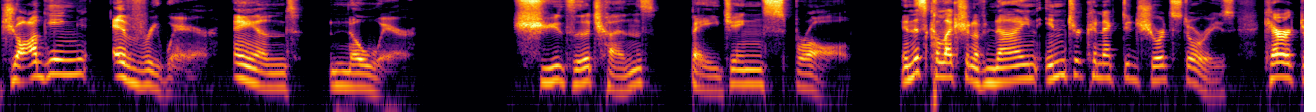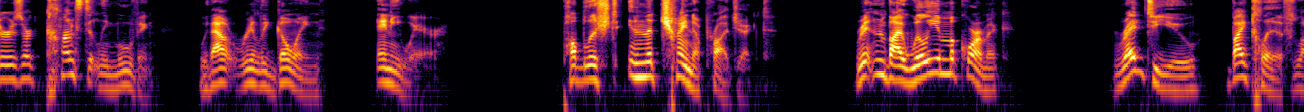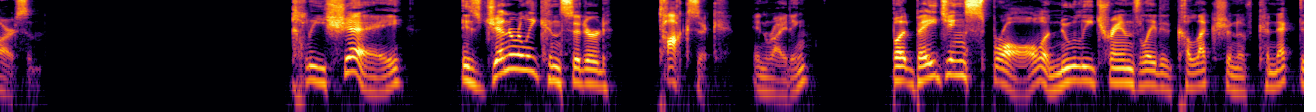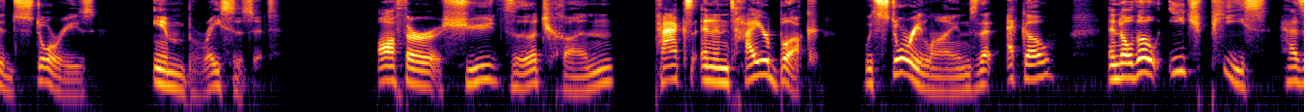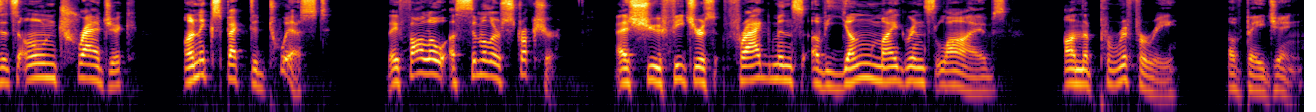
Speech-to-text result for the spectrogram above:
Jogging everywhere and nowhere. Xu Zechen's Beijing Sprawl. In this collection of nine interconnected short stories, characters are constantly moving without really going anywhere. Published in the China Project. Written by William McCormack. Read to you by Cliff Larsen. Cliche is generally considered toxic in writing, but Beijing Sprawl, a newly translated collection of connected stories, embraces it. Author Xu Zechen packs an entire book with storylines that echo, and although each piece has its own tragic, unexpected twist, they follow a similar structure as Xu features fragments of young migrants' lives on the periphery of Beijing.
